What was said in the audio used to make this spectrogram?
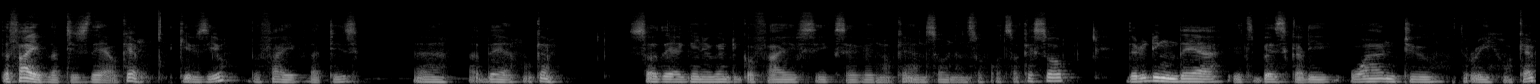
The five that is there okay? It gives you the five that is uh, there okay? So there again you're going to go five six seven okay? And so on and so forth okay? So the reading there it's basically one two three okay?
